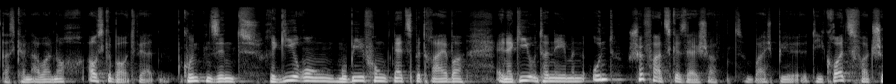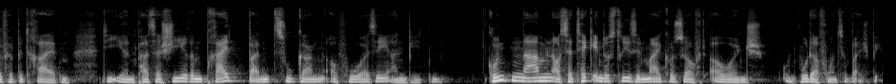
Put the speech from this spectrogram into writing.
Das kann aber noch ausgebaut werden. Kunden sind Regierungen, Mobilfunknetzbetreiber, Energieunternehmen und Schifffahrtsgesellschaften, zum Beispiel die Kreuzfahrtschiffe betreiben, die ihren Passagieren Breitbandzugang auf hoher See anbieten. Kundennamen aus der Tech-Industrie sind Microsoft, Orange und Vodafone zum Beispiel.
